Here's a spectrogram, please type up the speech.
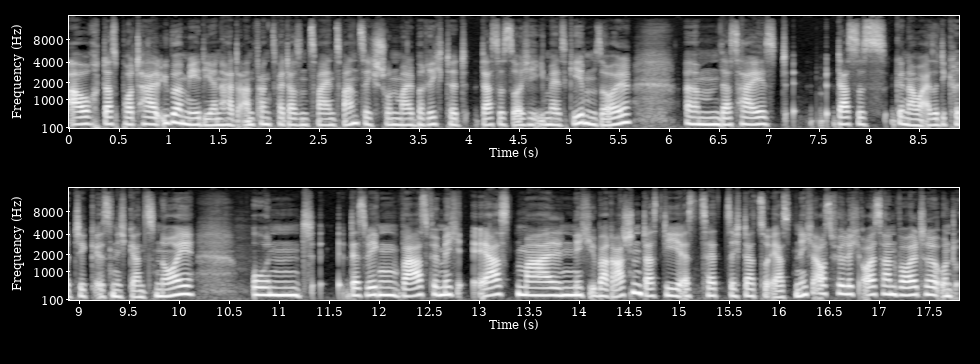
auch das Portal Übermedien hat Anfang 2022 schon mal berichtet, dass es solche E-Mails geben soll. Ähm, das heißt, das ist genau, also die Kritik ist nicht ganz neu. Und deswegen war es für mich erstmal nicht überraschend, dass die SZ sich da zuerst nicht ausführlich äußern wollte und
